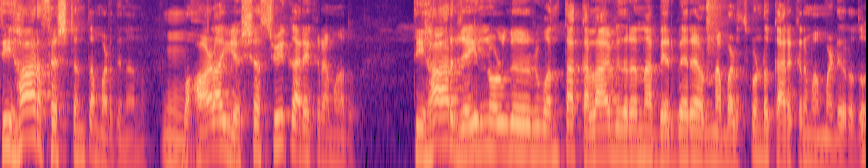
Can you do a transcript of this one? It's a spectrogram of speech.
ತಿಹಾರ್ ಫೆಸ್ಟ್ ಅಂತ ಮಾಡಿದೆ ನಾನು. ಬಹಳ ಯಶಸ್ವಿ ಕಾರ್ಯಕ್ರಮ ಅದು. ತಿಹಾರ್ ಜೈಲಿನೊಳಗಿರುವಂಥ ಕಲಾವಿದರನ್ನು ಬೇರೆ ಬೇರೆ ಅವ್ರನ್ನ ಬಳಸ್ಕೊಂಡು ಕಾರ್ಯಕ್ರಮ ಮಾಡಿರೋದು.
